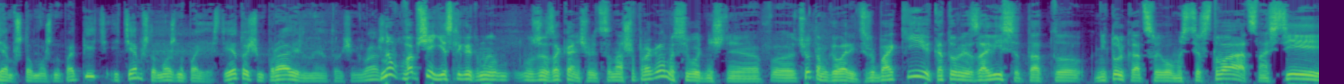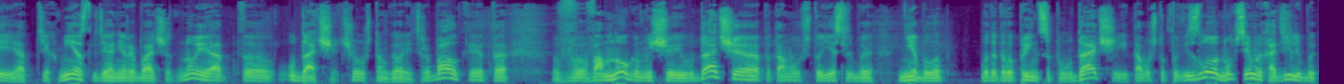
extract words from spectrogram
тем, что можно попить, и тем, что можно поесть. И это очень правильно, и это очень важно. Ну, вообще, если говорить, мы уже заканчивается наша программа сегодняшняя, что там говорить, рыбаки, которые зависят от, не только от своего мастерства, от снастей, от тех мест, где они рыбачат, но и от э, удачи. Чего уж там говорить, рыбалка это во многом еще и удача, потому что если бы не было вот этого принципа удачи и того, что повезло, ну, все мы ходили бы,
